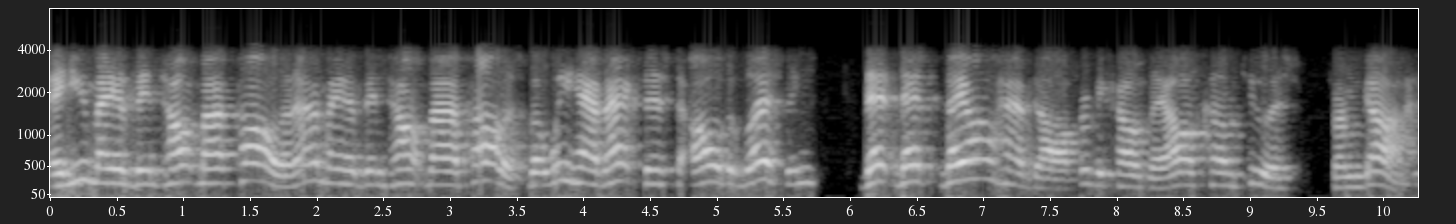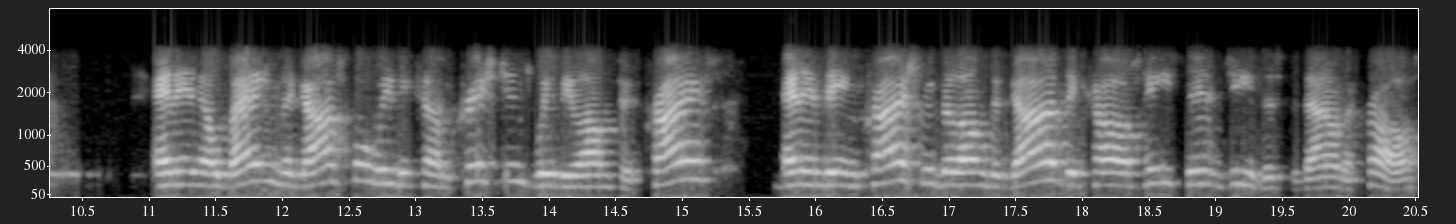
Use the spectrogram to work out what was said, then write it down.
And you may have been taught by Paul, and I may have been taught by Apollos, but we have access to all the blessings that, that they all have to offer because they all come to us from God. And in obeying the gospel, we become Christians. We belong to Christ. And in being Christ, we belong to God because He sent Jesus to die on the cross.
